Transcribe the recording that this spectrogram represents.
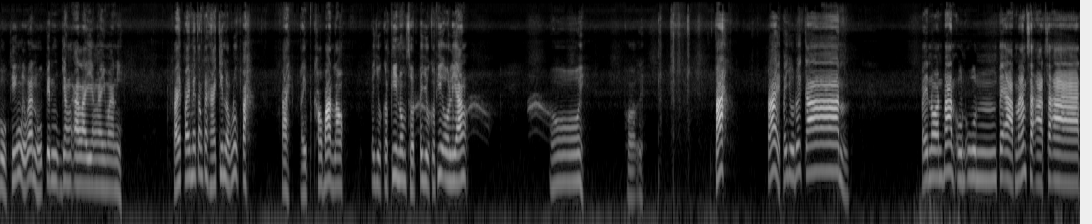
ถูกทิ้งหรือว่าหนูเป็นยังอะไรยังไงมานี่ ไปไปไม่ต้องไปหากินหรอกลูกไปไปไปเข้าบ้านเรา ไปอยู่กับพี่นมสดไปอยู่กับพี่โอเลี้ยง โอ้ยพอเอ้ยไปไปไปอยู่ด้วยกัน ไปนอนบ้านอุ่นๆ ไปอาบน้ำสะอาดสะอาด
